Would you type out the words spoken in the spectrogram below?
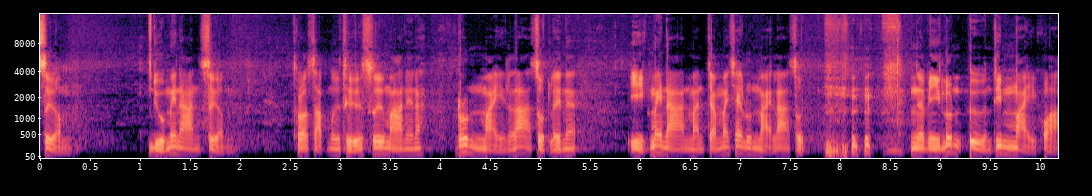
เสื่อม อยู่ไม่นานเสื่อม โทรศัพท์มือถือซื้อมาเนี่ยนะรุ่นใหม่ล่าสุดเลยเนะี่ยอีกไม่นานมันจะไม่ใช่รุ่นใหม่ล่าสุด จะมีรุ่นอื่นที่ใหม่กว่า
